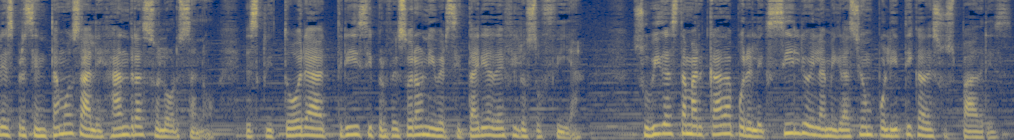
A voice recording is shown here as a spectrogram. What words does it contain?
Les presentamos a Alejandra Solórzano, escritora, actriz y profesora universitaria de filosofía. Su vida está marcada por el exilio y la migración política de sus padres.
